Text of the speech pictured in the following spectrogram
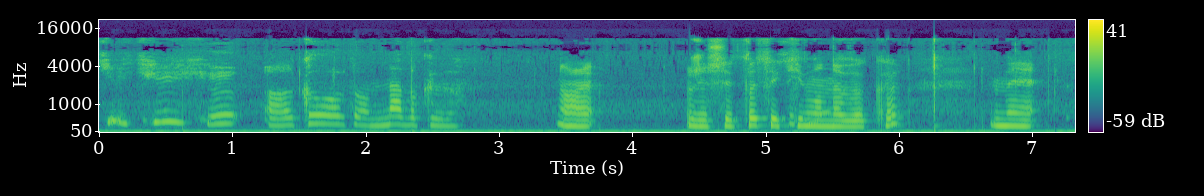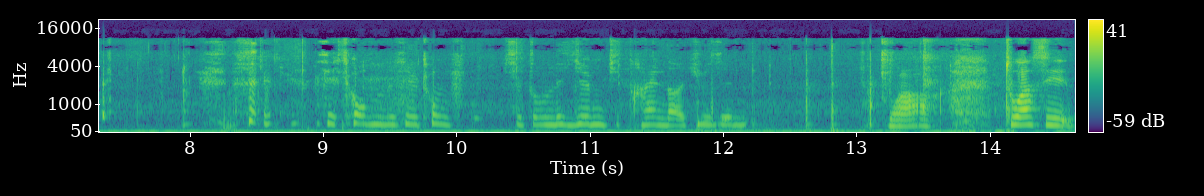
Qui, qui? Encore ton avocat. Ouais. Je sais pas c'est qui mon avocat. Mais C'est ton, c'est ton, c'est ton légume qui traîne dans la cuisine. Wow. Toi, c'est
